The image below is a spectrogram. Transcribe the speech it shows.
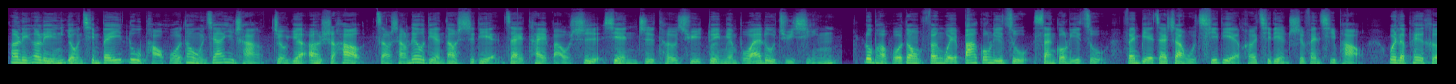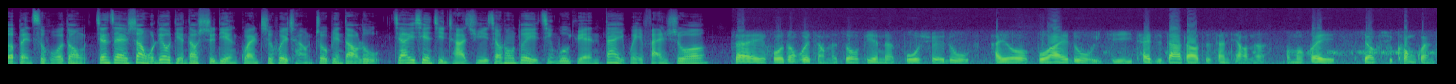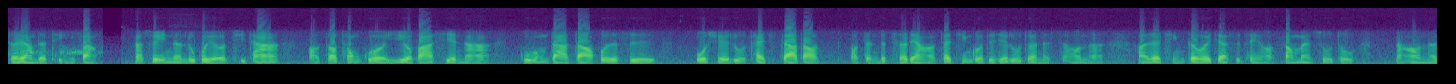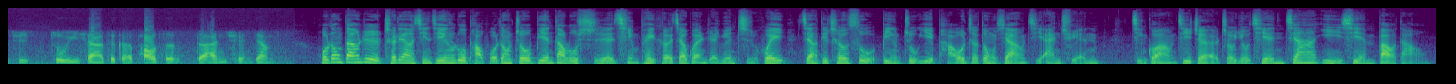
二零二零永庆杯路跑活动加一场，九月二十号早上六点到十点，在太保市县制特区对面博爱路举行。路跑活动分为八公里组、三公里组，分别在上午七点和七点十分起跑。为了配合本次活动，将在上午六点到十点管制会场周边道路。嘉义县警察局交通队警务员戴伟凡说：“在活动会场的周边呢，博学路、还有博爱路以及太子大道这三条呢，我们会要去控管车辆的停放。”那所以呢，如果有其他哦，到通过一六八线啊、故宫大道或者是博学路、太子大道哦等的车辆啊，在经过这些路段的时候呢，啊，要请各位驾驶朋友放慢速度，然后呢，去注意一下这个跑者的安全，这样子。活动当日，车辆行经路跑活动周边道路时，请配合交管人员指挥，降低车速，并注意跑者动向及安全。尽管记者周佑谦嘉义县报道。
